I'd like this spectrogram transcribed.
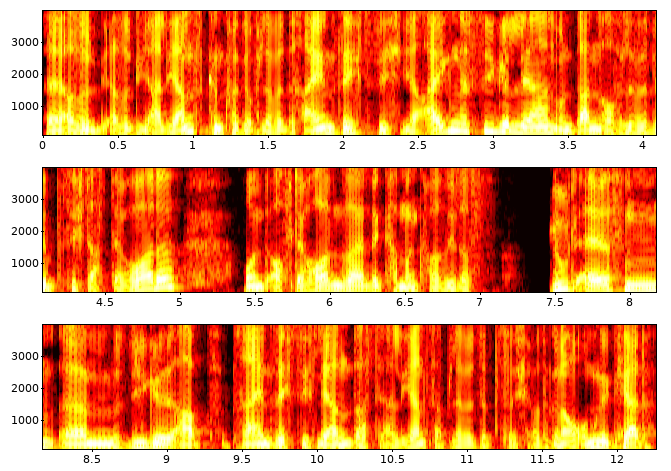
Äh, also, also die Allianz kann quasi auf Level 63 ihr eigenes Siegel lernen und dann auf Level 70 das der Horde. Und auf der Hordenseite kann man quasi das Blutelfen-Siegel ähm, ab 63 lernen und das der Allianz ab Level 70. Also genau umgekehrt.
